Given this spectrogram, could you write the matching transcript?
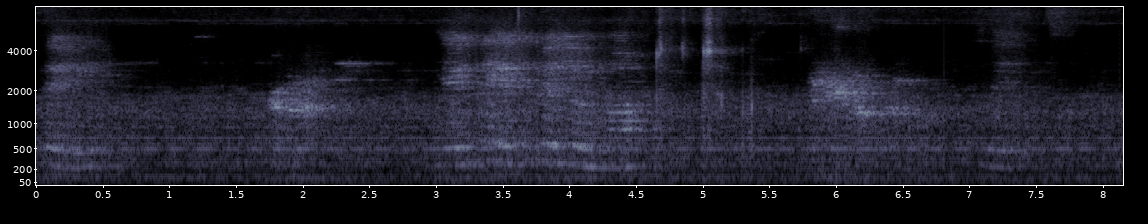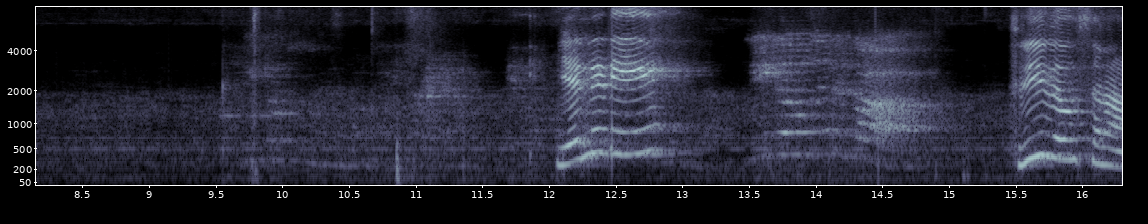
சரி என்ன எடுத்து வெளிய வரணுமா என்னடி? த்ரீ தௌசண்டா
